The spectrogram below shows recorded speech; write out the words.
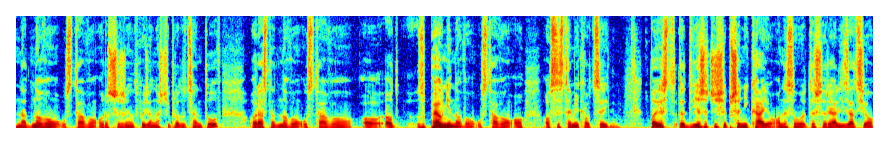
nad nową ustawą o rozszerzeniu odpowiedzialności producentów oraz nad nową ustawą o, o zupełnie nową ustawą o, o systemie kaucyjnym. To jest, te dwie rzeczy się przenikają. One są też realizacją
